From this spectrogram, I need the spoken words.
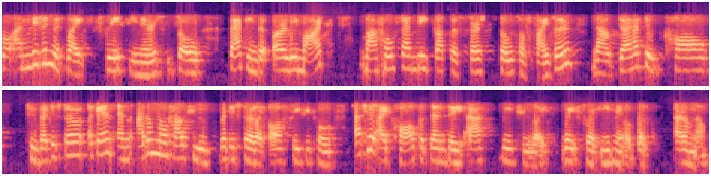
Well, I'm living with like three seniors. So back in the early March, my whole family got the first dose of Pfizer. Now, do I have to call to register again? And I don't know how to register like all three people. Actually, I called, but then they asked me to like wait for email, but I don't know.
